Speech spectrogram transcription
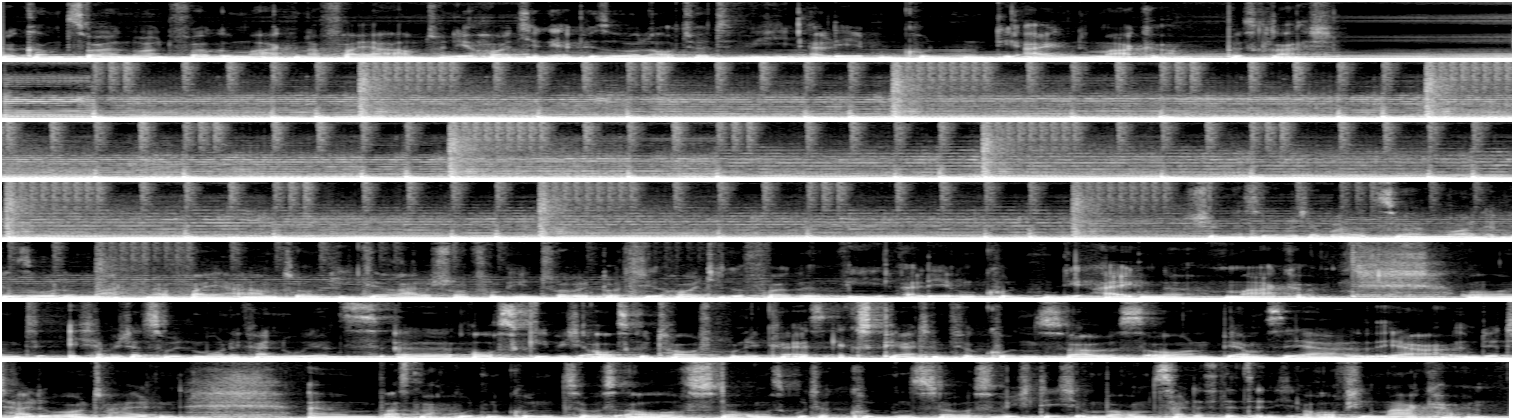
Willkommen zu einer neuen Folge Marken nach Feierabend und die heutige Episode lautet Wie erleben Kunden die eigene Marke? Bis gleich. Episode Magna Feierabend und wie gerade schon vom Intro dort die heutige Folge Wie erleben Kunden die eigene Marke? Und ich habe mich dazu mit Monika Nuyens äh, ausgiebig ausgetauscht. Monika ist Expertin für Kundenservice und wir haben sehr ja, im Detail darüber unterhalten, ähm, was macht guten Kundenservice aus, warum ist guter Kundenservice wichtig und warum zahlt das letztendlich auch auf die Marke ein.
